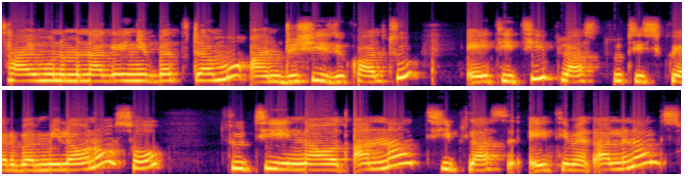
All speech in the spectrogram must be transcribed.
time ኡን የምናገኝበት ደግሞ አንድ ሺህ is equal to eighty t plus two t square በሚለው ነው። so two t እናወጣና t plus eight ይመጣልናል። so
